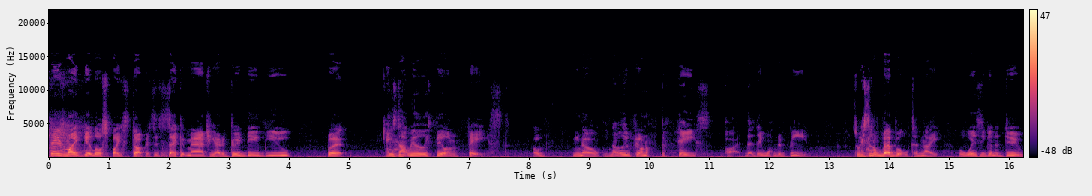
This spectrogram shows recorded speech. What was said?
things might get a little spiced up, it's his second match, he had a good debut, but he's not really feeling faced of, you know, he's not really feeling the face part that they want him to be. So he's in a rebel tonight, but what is he gonna do?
